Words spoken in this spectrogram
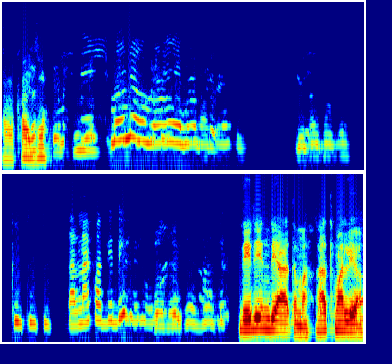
હા ખાઈ જો તાર નાખો દીદી દીદી ને દે હાથમાં. હાથમાં લ્યો.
